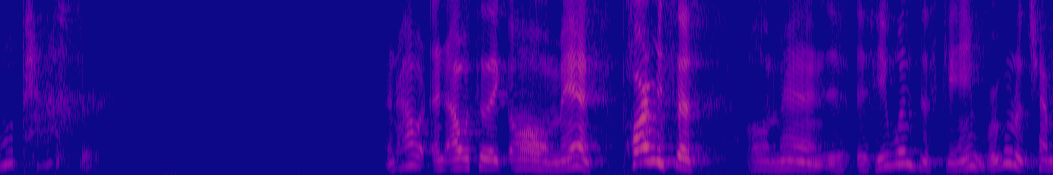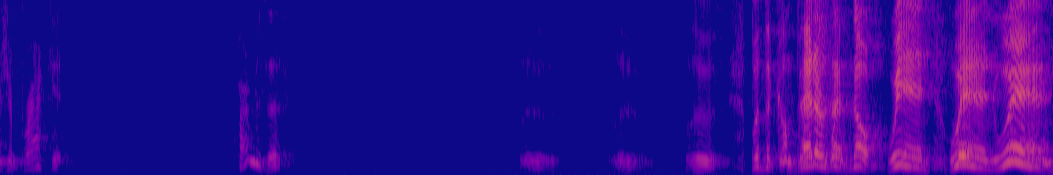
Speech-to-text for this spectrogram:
I'm a pastor. And I, would, and I would say, like, oh man, part of me says, oh man, if, if he wins this game, we're going to the championship bracket. Part of me says, lose, lose, lose. But the competitor says, no, win, win, win.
